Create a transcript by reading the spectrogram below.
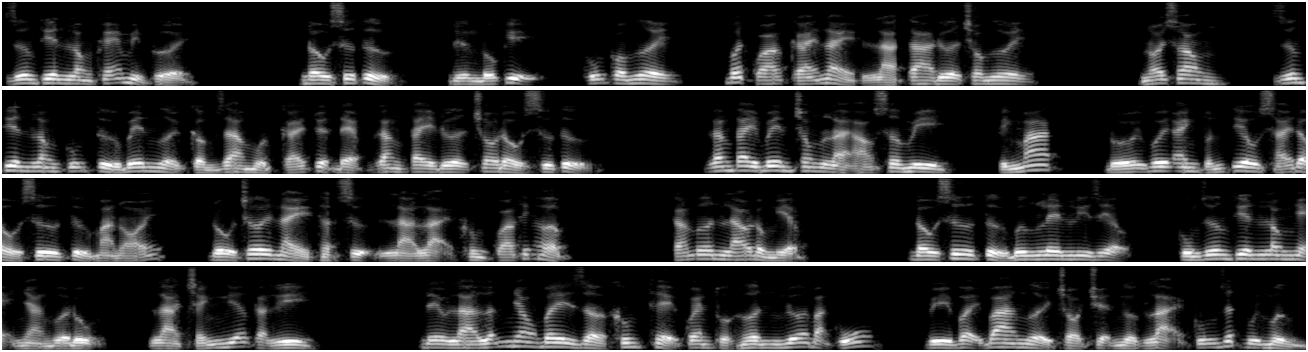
Dương thiên long khẽ mỉm cười. Đầu sư tử đường đố kỵ, cũng có ngươi, bất quá cái này là ta đưa cho ngươi. Nói xong dương thiên long cũng từ bên người cầm ra một cái tuyệt đẹp găng tay đưa cho đầu sư tử. Găng tay bên trong là áo sơ mi, kính mát, đối với anh tuấn tiêu sái đầu sư tử mà nói, đồ chơi này thật sự là lại không quá thích hợp. Cảm ơn lão đồng nghiệp. Đầu sư tử bưng lên ly rượu, cùng dương thiên long nhẹ nhàng vừa đụng, là tránh nghĩa cả ly. Đều là lẫn nhau bây giờ không thể quen thuộc hơn nữa bạn cũ, vì vậy ba người trò chuyện ngược lại cũng rất vui mừng.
